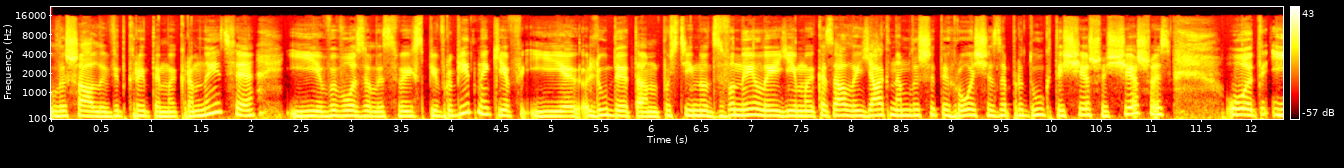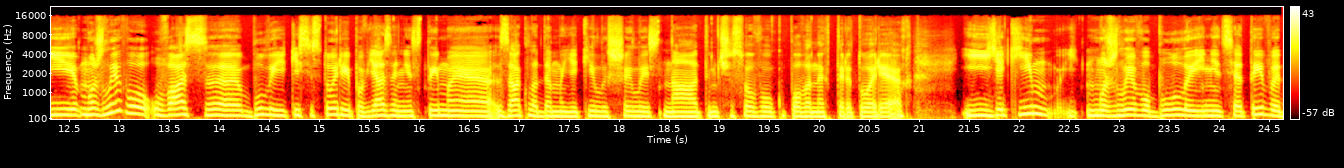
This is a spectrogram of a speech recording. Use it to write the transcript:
лишали відкритими крамниці і вивозили своїх співробітників, і люди там постійно дзвонили їм і казали, як нам лишити гроші за продукти, ще щось, ще щось. От і можливо, у вас е, були якісь історії пов'язані з тими закладами, які лишились на тимчасово окупованих територіях і які можливо були ініціативи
